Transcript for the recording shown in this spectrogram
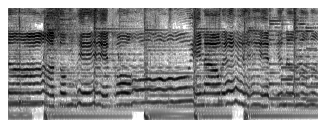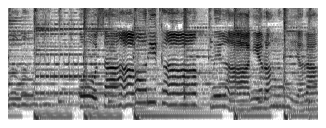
น่าสมเพชโอ เวลานี้รังอย่ารัง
